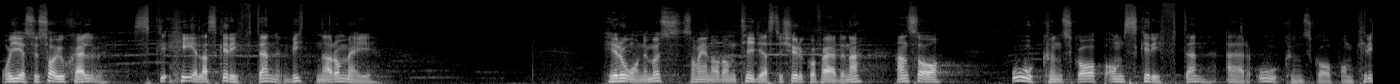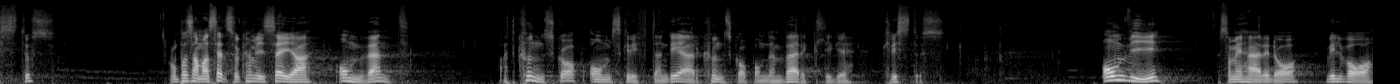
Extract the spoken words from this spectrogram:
Och Jesus sa ju själv, hela skriften vittnar om mig. Hieronymus, som var en av de tidigaste kyrkofäderna, han sa okunskap om skriften är okunskap om Kristus. Och på samma sätt så kan vi säga omvänt, att kunskap om skriften, det är kunskap om den verklige Kristus. Om vi som är här idag vill vara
